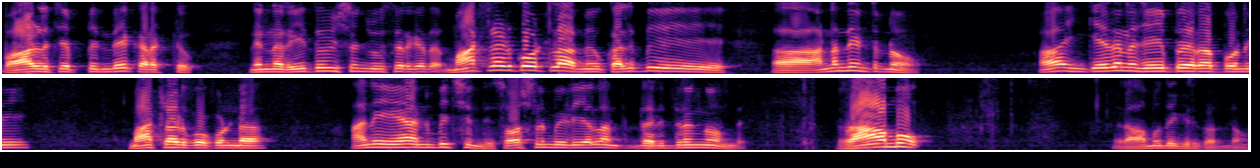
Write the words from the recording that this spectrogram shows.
వాళ్ళు చెప్పిందే కరెక్టు. నిన్న రీతు విషయం చూశారు కదా. మాట్లాడుకోవట్లా మేము కలిపి అన్నం తింటున్నాం. ఇంకేదైనా చేయిపోయారా పోనీ? మాట్లాడుకోకుండా. అని అనిపించింది. సోషల్ మీడియాలో అంత దరిద్రంగా ఉంది. రాము రాము దగ్గరికి వద్దాం.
